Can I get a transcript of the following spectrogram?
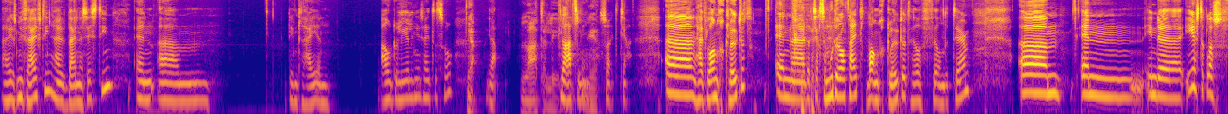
Hij is nu 15, hij is bijna 16. En ehm, ik denk dat hij een oude leerling is, heet dat zo? Ja. Ja, Later leren. laatste leerling, Ja. Eh, hij heeft lang gekleuterd. En eh, dat zegt zijn moeder altijd, lang gekleuterd, heel vervelende term. Ehm, en in de eerste klas,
